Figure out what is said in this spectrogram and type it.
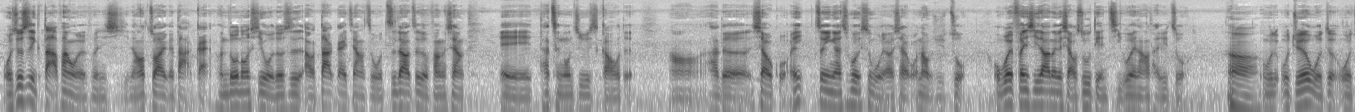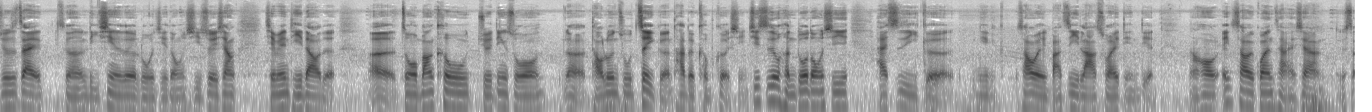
我就是一个大范围的分析，然后抓一个大概，很多东西我都是哦大概这样子，我知道这个方向，诶它成功几率是高的啊，它的效果诶这应该是会是我要效果，那我去做，我不会分析到那个小数点几位然后才去做。啊，我我觉得我就我就是在呃理性的这个逻辑东西，所以像前面提到的，呃，怎么帮客户决定说，呃，讨论出这个它的可不可行？其实有很多东西还是一个你稍微把自己拉出来一点点，然后哎稍微观察一下，就是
